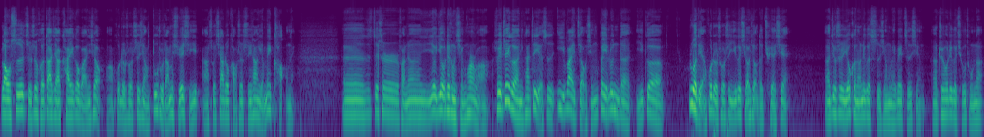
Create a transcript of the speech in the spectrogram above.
老师只是和大家开一个玩笑啊，或者说是想督促咱们学习啊？说下周考试实际上也没考呢。呃，这事儿反正也有也有这种情况吧啊。所以这个你看，这也是意外绞刑悖论的一个弱点，或者说是一个小小的缺陷啊，就是有可能这个死刑没被执行啊，最后这个囚徒呢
